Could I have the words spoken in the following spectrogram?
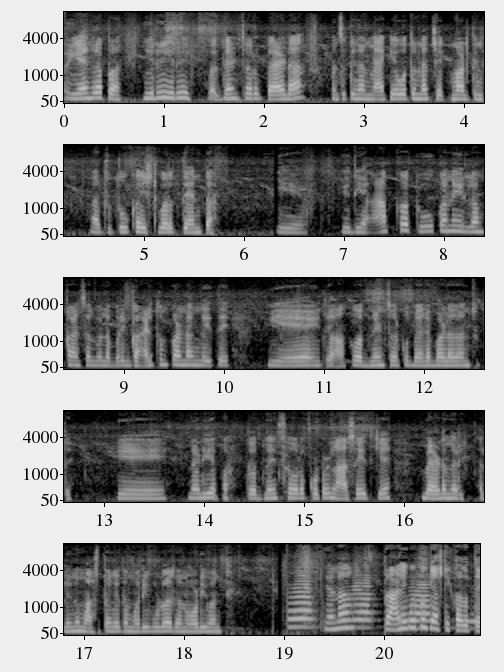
ಏನರಪ್ಪ? ಇರಿ ಇರಿ ಹದಿನೆಂಟು ಸಾವಿರ ಬೇಡ. ಒಂದ್ಸತಿ ನಾನು ಮ್ಯಾಕೆ ಹೋತು ನಾನು ಚೆಕ್ ಮಾಡ್ತೀನಿ. ಅದು ತೂಕ ಇಷ್ಟು ಬರುತ್ತೆ ಅಂತ. ಈ ಇದು ಯಾಕೋ ತೂಕನೇ ಇಲ್ಲ ಅಂತ ಕಾಣಿಸಲ್ವಲ್ಲ? ಬರೀ ಗಾಳಿ ತುಂಬ್ಕೊಂಡಂಗೆ ಐತೆ. ಏ, ಇದು ಯಾಕೋ ಹದಿನೆಂಟು ಸಾವಿರಕ್ಕೂ ಬೇರೆ ಬಾಳದ ಅನ್ಸುತ್ತೆ. ಏ, ನಡಿಯಪ್ಪ. ಹದಿನೈದು ಸಾವಿರ ಕೊಟ್ಟರೆ ಲಾಸ್ ಐತಿಗೆ. ಬೇಡ ನರಿ ಅಲ್ಲಿನ ಮಸ್ತಾಗೈತೆ ಮರಿಗಳು ಅದು ನೋಡಿವಂತೆ ಏನ ಪ್ರಾಣಿಗಳಿಗೂ ಕ್ಯಾಸ್ಟಿಕ್ ಆಗುತ್ತೆ.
